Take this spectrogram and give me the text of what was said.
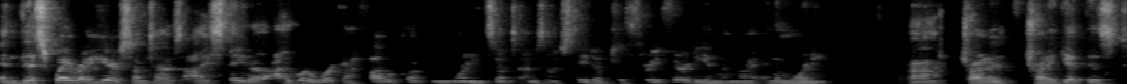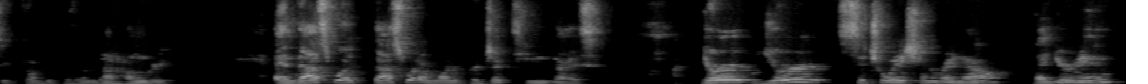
And this way right here, sometimes I stayed up, I go to work at five o'clock in the morning. Sometimes I've stayed up to 3:30 in the night in the morning. Wow. Trying to trying to get this to come because I'm that hungry. And that's what that's what I want to project to you guys. Your your situation right now that you're in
